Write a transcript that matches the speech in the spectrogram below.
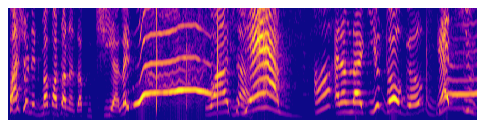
passionate mpaka watu wanaanza kuchia like what? Wacha. yes Ah. And I'm like, you go, girl. Get yeah. you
